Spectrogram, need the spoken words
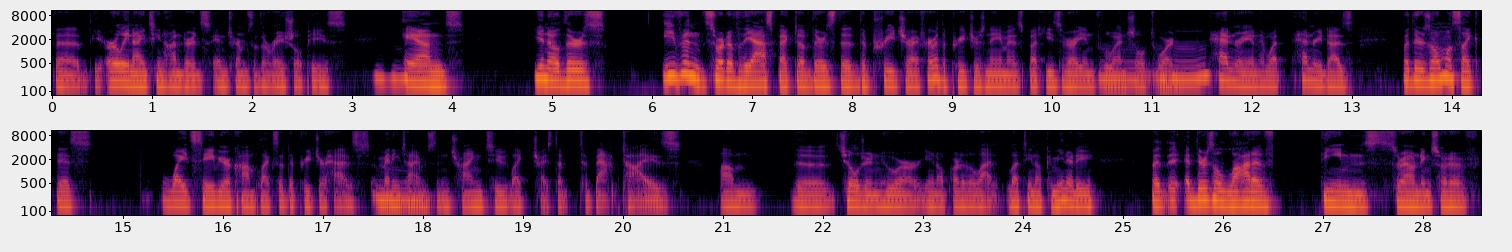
the the early 1900s in terms of the racial piece, mm-hmm. and you know there's even sort of the aspect of there's the the preacher. I forget what the preacher's name is, but he's very influential mm-hmm. toward Henry and what Henry does. But there's almost like this white savior complex that the preacher has many mm-hmm. times and trying to like tries to to baptize um, the children who are you know part of the Latino community but there's a lot of themes surrounding sort of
